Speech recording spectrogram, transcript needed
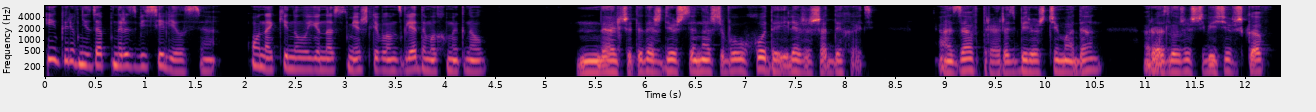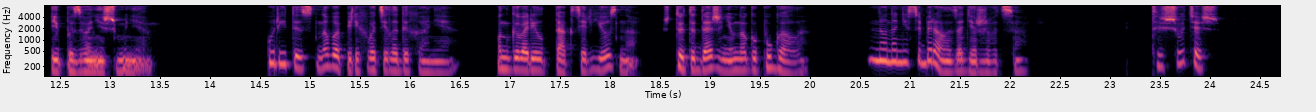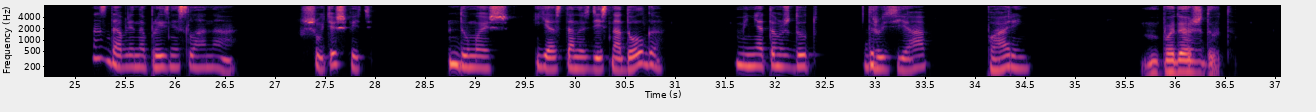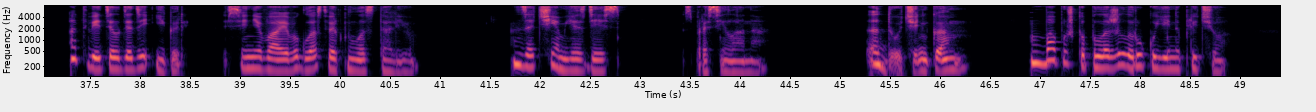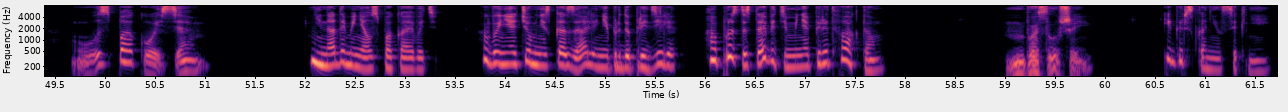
Игорь внезапно развеселился. Он окинул ее насмешливым взглядом и хмыкнул. «Дальше ты дождешься нашего ухода и ляжешь отдыхать. А завтра разберешь чемодан, разложишь вещи в шкаф и позвонишь мне». У Риты снова перехватило дыхание. Он говорил так серьезно, что это даже немного пугало. Но она не собиралась задерживаться. «Ты шутишь?» Сдавленно произнесла она. «Шутишь ведь? Думаешь, я останусь здесь надолго? Меня там ждут друзья, парень». «Подождут», — ответил дядя Игорь. Синева его глаз сверкнула сталью. «Зачем я здесь?» — спросила она. «Доченька». Бабушка положила руку ей на плечо. «Успокойся». «Не надо меня успокаивать. Вы ни о чем не сказали, не предупредили, а просто ставите меня перед фактом». «Послушай». Игорь склонился к ней.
